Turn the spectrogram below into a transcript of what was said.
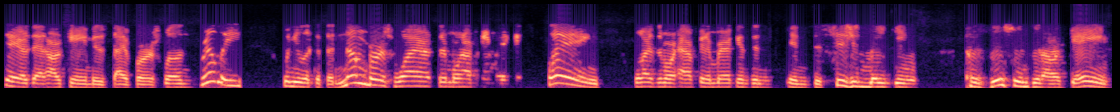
there that our game is diverse? Well, really, when you look at the numbers, why aren't there more African Americans playing? Why are there more African Americans in, in decision making positions in our game?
